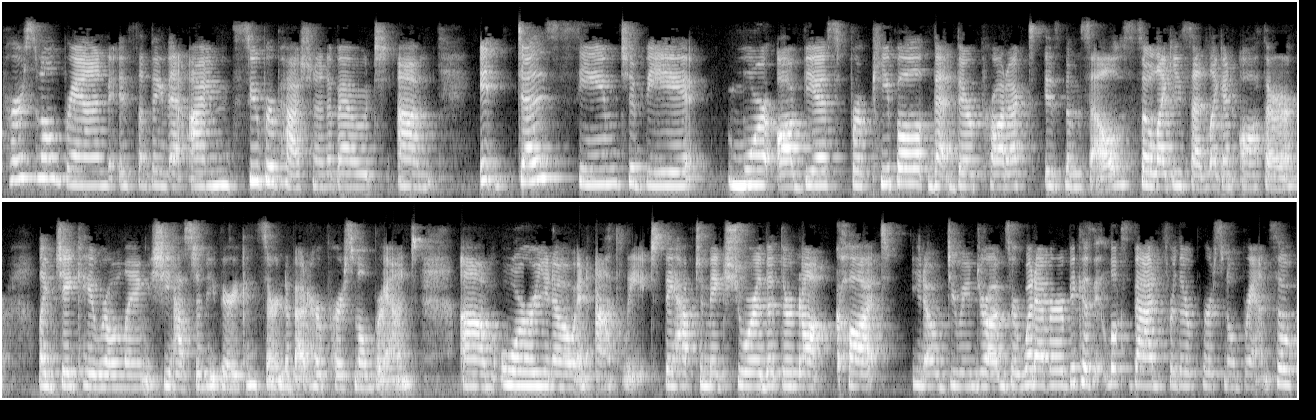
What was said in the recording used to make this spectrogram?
personal brand is something that I'm super passionate about. Um, it does seem to be more obvious for people that their product is themselves. So, like you said, like an author, like J.K. Rowling, she has to be very concerned about her personal brand. Um, or, you know, an athlete, they have to make sure that they're not caught you know, doing drugs or whatever because it looks bad for their personal brand. So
